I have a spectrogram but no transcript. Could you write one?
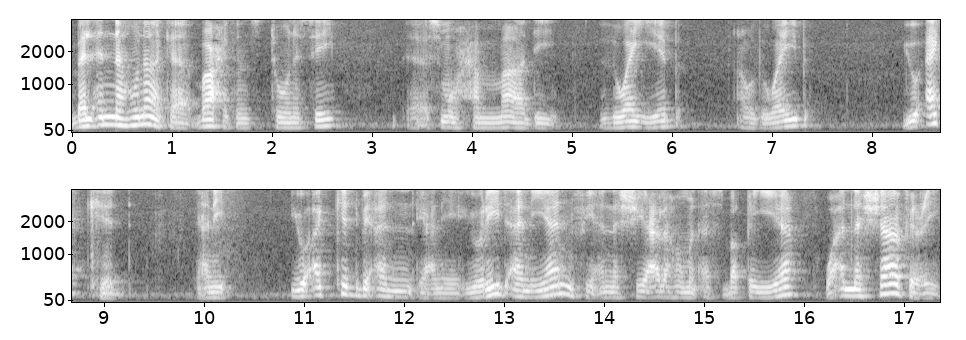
بل أن هناك باحث تونسي آه، اسمه حمادي ذويب أو ذويب يؤكد يعني يؤكد بأن يعني يريد أن ينفي أن الشيعة لهم الأسبقية وأن الشافعي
